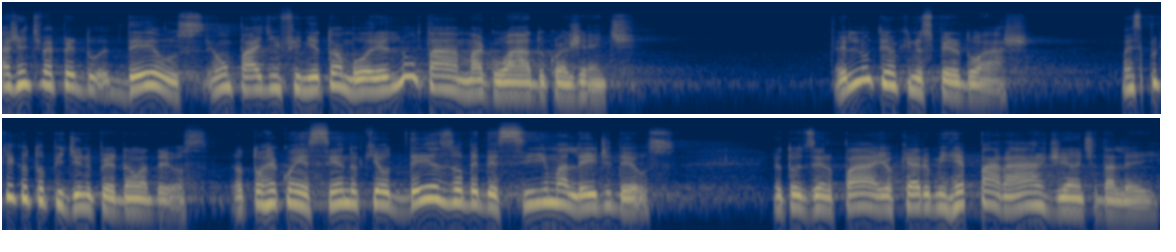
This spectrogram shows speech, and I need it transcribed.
A gente vai perdoar. Deus é um pai de infinito amor, ele não está magoado com a gente. Ele não tem o que nos perdoar. Mas por que eu estou pedindo perdão a Deus? Eu estou reconhecendo que eu desobedeci uma lei de Deus. Eu estou dizendo, Pai, eu quero me reparar diante da lei.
